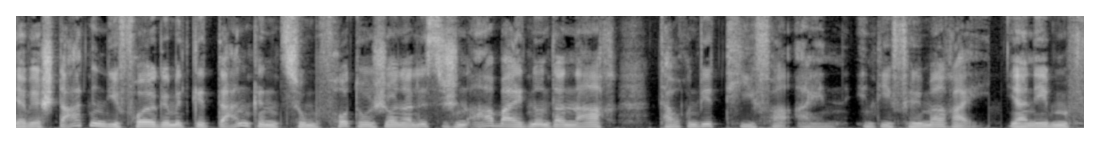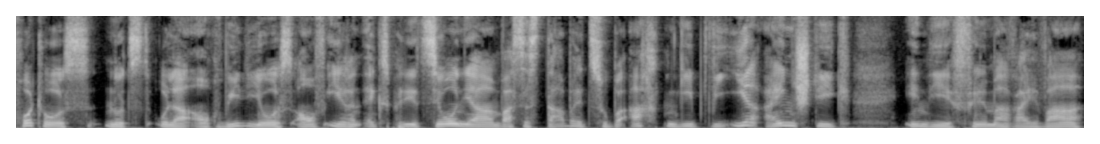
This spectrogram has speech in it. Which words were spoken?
Ja, wir starten die Folge mit Gedanken zum fotojournalistischen Arbeiten und danach tauchen wir tiefer ein in die Filmerei. Ja, neben Fotos nutzt Ulla auch Videos auf ihren Expeditionen. Ja, was es dabei zu beachten gibt, wie ihr Einstieg in die Filmerei war,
